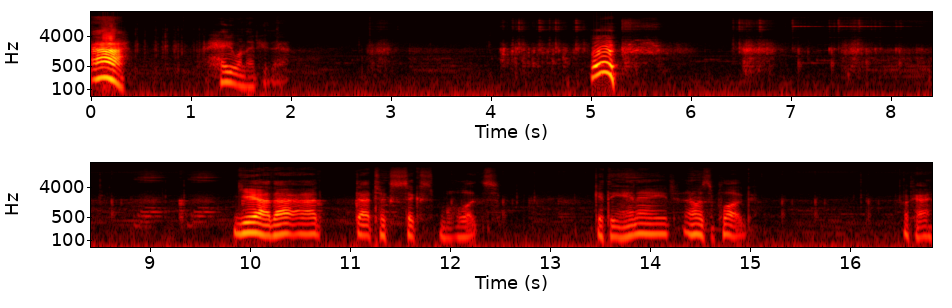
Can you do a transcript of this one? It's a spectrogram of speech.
Ah! I hate it when they do that. Ah! Yeah, that, that that took six bullets. Get the anode. Oh, it's a plug. Okay.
